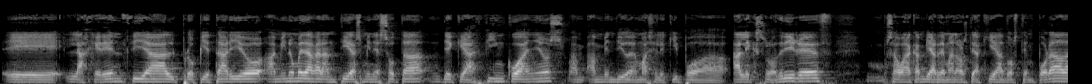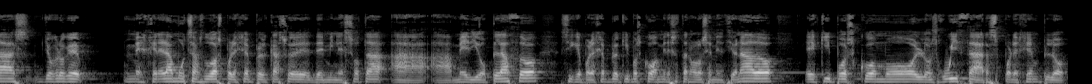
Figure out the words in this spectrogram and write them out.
Eh, la gerencia, el propietario, a mí no me da garantías Minnesota de que a cinco años han, vendido además el equipo a Alex Rodríguez, o sea, van a cambiar de manos de aquí a dos temporadas. Yo creo que me genera muchas dudas, por ejemplo, el caso de, Minnesota a, medio plazo. Sí que, por ejemplo, equipos como Minnesota no los he mencionado. Equipos como los Wizards, por ejemplo,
